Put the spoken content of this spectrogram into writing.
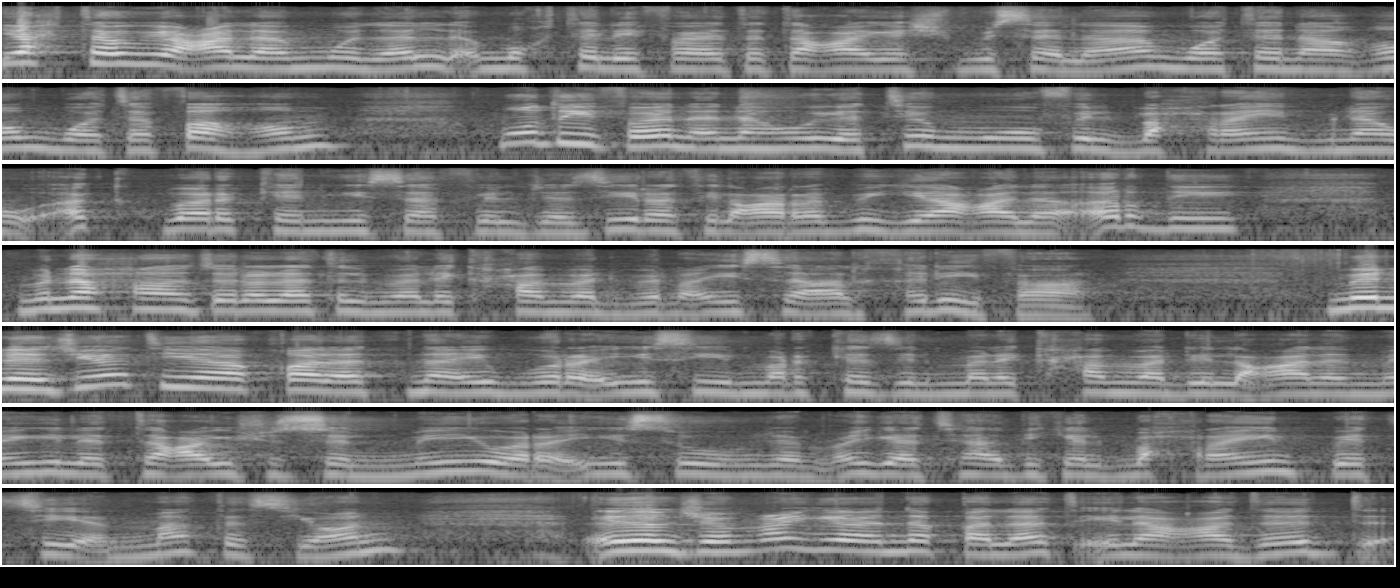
يحتوي على ملل مختلفة تتعايش بسلام وتناغم وتفاهم مضيفا أنه يتم في البحرين بناء أكبر كنيسة في الجزيرة العربية على أرض منح جلالة الملك حمد بن عيسى الخليفة. من جهتها قالت نائب رئيس مركز الملك حمد العالمي للتعايش السلمي ورئيس جمعية هذه البحرين بيتسي ماثسيون إن الجمعية نقلت إلى عدد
